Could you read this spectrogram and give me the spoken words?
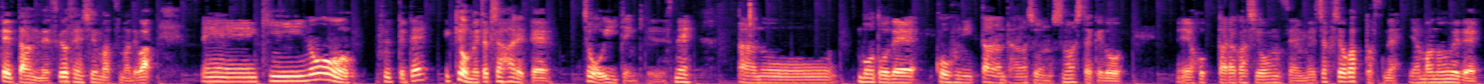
てたんですけど、先週末までは。えー、昨日降ってて、今日めちゃくちゃ晴れて、超いい天気でですね、あの、冒頭で甲府に行ったなんて話もしましたけど、えー、ほったらかし温泉めちゃくちゃ良かったですね。山の上で、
